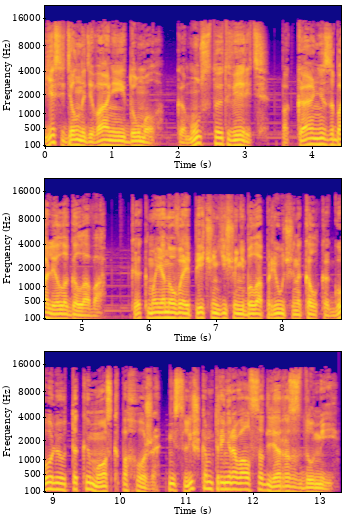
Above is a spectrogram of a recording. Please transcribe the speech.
Я сидел на диване и думал, кому стоит верить, пока не заболела голова. Как моя новая печень еще не была приучена к алкоголю, так и мозг, похоже, не слишком тренировался для раздумий.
